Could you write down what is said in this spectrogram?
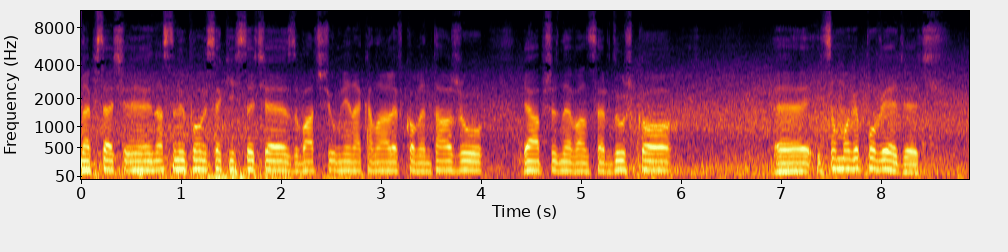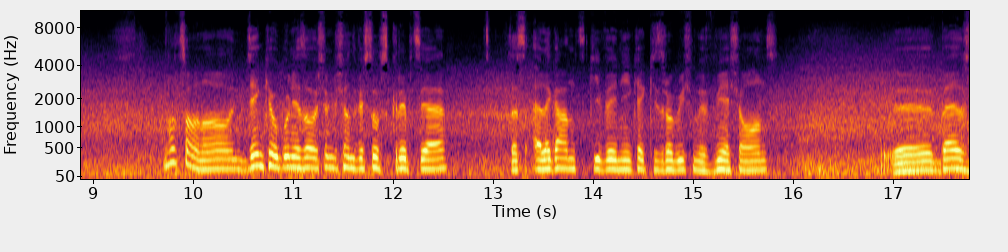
napisać e, następny pomysł jaki chcecie, zobaczcie u mnie na kanale w komentarzu. Ja przyznę Wam serduszko. E, I co mogę powiedzieć? No co, no dzięki ogólnie za 82 subskrypcje. To jest elegancki wynik, jaki zrobiliśmy w miesiąc. Yy, Bez,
